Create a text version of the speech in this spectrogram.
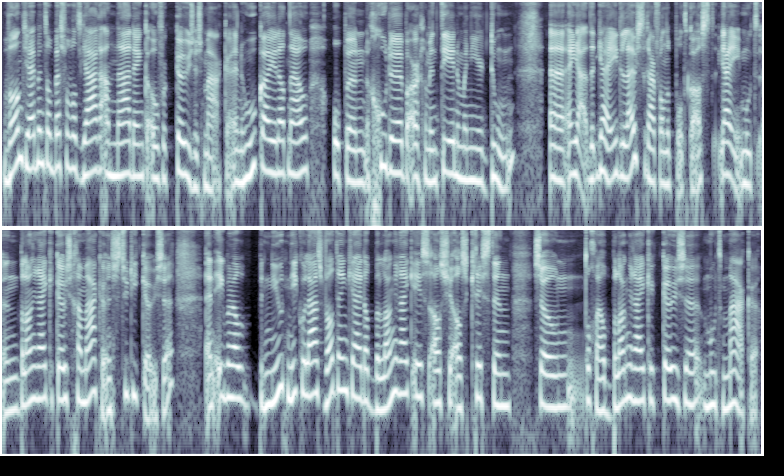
want jij bent al best wel wat jaren aan het nadenken over keuzes maken. En hoe kan je dat nou op een goede, beargumenteerde manier doen? Uh, en ja, de, jij, de luisteraar van de podcast, jij moet een belangrijke keuze gaan maken. Een studiekeuze. En ik ben wel benieuwd, Nicolaas, wat denk jij dat belangrijk is als je als christen zo'n toch wel belangrijke keuze moet maken?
